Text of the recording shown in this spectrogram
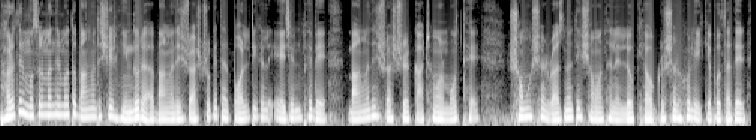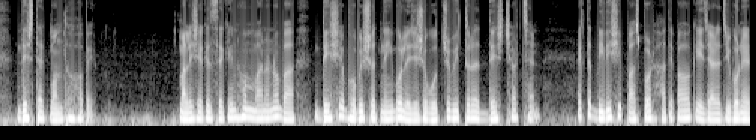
ভারতের মুসলমানদের মতো বাংলাদেশের হিন্দুরা বাংলাদেশ রাষ্ট্রকে তার পলিটিক্যাল এজেন্ট ভেবে বাংলাদেশ রাষ্ট্রের কাঠামোর মধ্যে সমস্যার রাজনৈতিক সমাধানের লক্ষ্যে অগ্রসর হলেই কেবল তাদের দেশত্যাগ বন্ধ হবে। মালয়েশিয়াকে সেকেন্ড হোম বানানো বা দেশে ভবিষ্যৎ নেই বলে যেসব উচ্চবিত্তরা দেশ ছাড়ছেন, একটা বিদেশি পাসপোর্ট হাতে পাওয়াকেই যারা জীবনের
